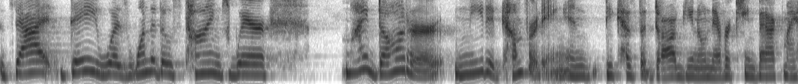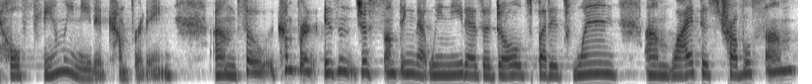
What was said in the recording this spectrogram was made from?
that day was one of those times where my daughter needed comforting and because the dog you know never came back my whole family needed comforting. Um, so comfort isn't just something that we need as adults but it's when um, life is troublesome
